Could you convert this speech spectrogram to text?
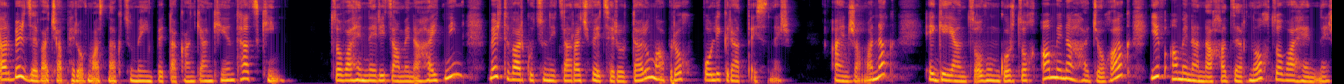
տարբեր ձևաչափերով մասնակցում էին պետական կյանքի ընթացքին։ Ծովահեններից ամենահայտնին մեր թվարկությունից առաջ 6-րդ դարում ապրող Պոլիկրատեսն էր։ Այն ժամանակ Էգեյան ծովում գործող ամենահաջողակ եւ ամենանախաձեռնող ծովահենն էր։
